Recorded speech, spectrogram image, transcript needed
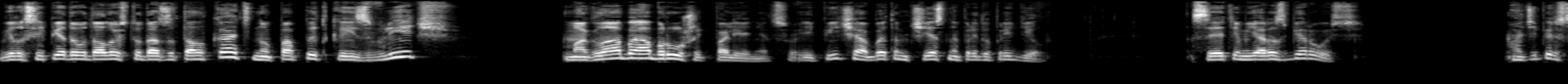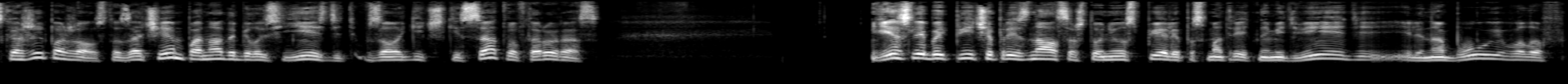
Велосипеды удалось туда затолкать, но попытка извлечь могла бы обрушить поленницу, и Пича об этом честно предупредил. С этим я разберусь. А теперь скажи, пожалуйста, зачем понадобилось ездить в зоологический сад во второй раз? Если бы Пича признался, что не успели посмотреть на медведей или на буйволов,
